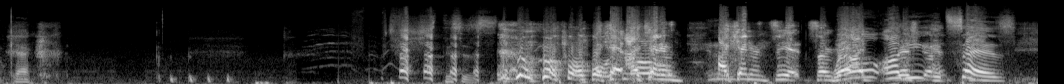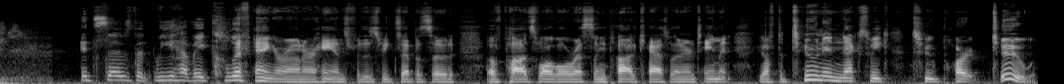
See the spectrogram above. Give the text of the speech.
Okay. This is I can't. I can't even. I can't even see it. So well, I, Augie. go ahead. It says It says that we have a cliffhanger on our hands for this week's episode of Podswoggle Wrestling Podcast with Entertainment. You have to tune in next week to part two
